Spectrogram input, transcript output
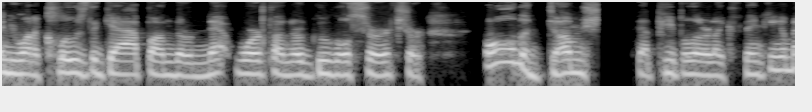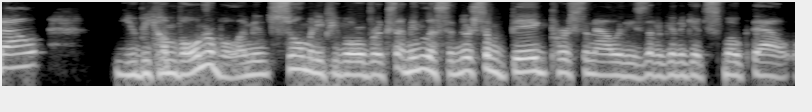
and you want to close the gap on their net worth on their google search or all the dumb shit that people are like thinking about you become vulnerable. I mean so many people are over i mean listen there's some big personalities that are going to get smoked out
